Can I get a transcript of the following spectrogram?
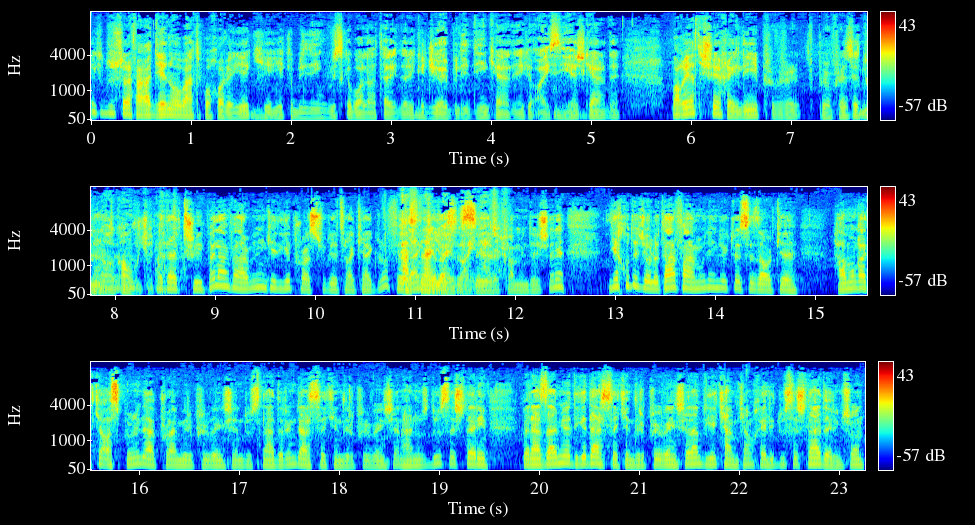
یکی دوست داره فقط یه نوبت بخوره یکی یکی bleeding risk بالاتری داره که GI bleeding کرده یکی ICH کرده. واقعیتش خیلی preference تو NOAC ام وجود داره در triple هم فرمودین که دیگه prasugrel ticagrelor فعلا کلاس 3 recommendation یه خود جلوتر فرمودین دکتر سزار که همونقدر که آسپرین در primary prevention دوست نداریم در secondary prevention هنوز دوستش داریم. به نظر میاد دیگه در secondary prevention هم دیگه کم کم خیلی دوستش نداریم. چون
